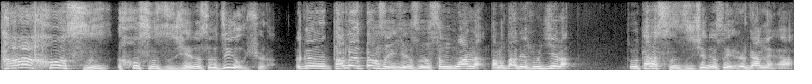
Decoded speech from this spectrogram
他喝死喝死之前的时候最有趣了。那个他那当时已经是升官了，当了大队书记了。就是他死之前的时候也是肝癌啊，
